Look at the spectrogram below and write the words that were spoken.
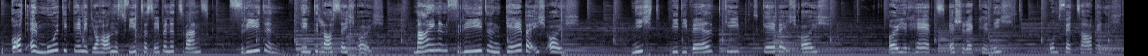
Und Gott ermutigt dich mit Johannes 14, 27, Frieden hinterlasse ich euch. Meinen Frieden gebe ich euch. Nicht wie die Welt gibt, gebe ich euch. Euer Herz erschrecke nicht und verzage nicht.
